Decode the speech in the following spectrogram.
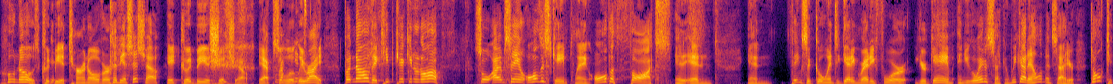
Who knows? Could be a turnover. Could be a shit show. It could be a shit show. Yeah, absolutely right. But no, they keep kicking it off. So I'm saying all this game playing, all the thoughts and and, and things that go into getting ready for your game, and you go, wait a second, we got elements out here. Don't ki-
